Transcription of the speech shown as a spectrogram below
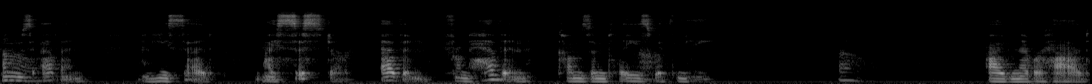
Who's oh. Evan? And he said, My sister, Evan, from heaven, comes and plays with me. Oh. I've never had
